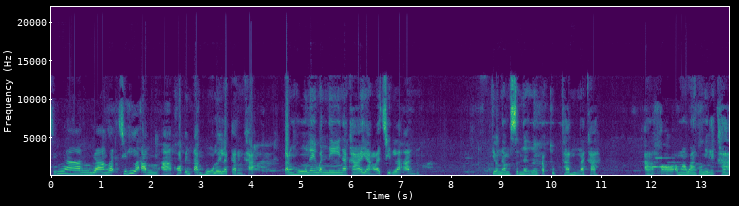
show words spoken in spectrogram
ชิ้นงานอย่างละชิ้นละอันอ่าขอเป็นต่างหูเลยละกันค่ะ ต่างหูในวันนี้นะคะ อย่างละชิ้นละอัน เดี๋ยวนำเสนอกับทุกท่านนะคะ อ่าขอเอามาวางตรงนี้เลยค่ะ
